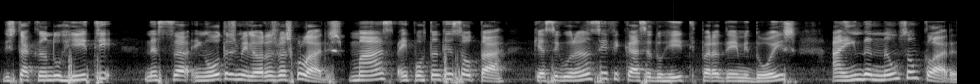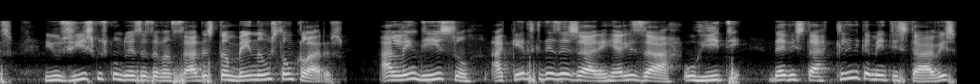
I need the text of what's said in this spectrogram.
destacando o HIT nessa, em outras melhoras vasculares. Mas é importante ressaltar que a segurança e eficácia do HIT para o DM2 ainda não são claras e os riscos com doenças avançadas também não estão claros. Além disso, aqueles que desejarem realizar o HIT devem estar clinicamente estáveis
